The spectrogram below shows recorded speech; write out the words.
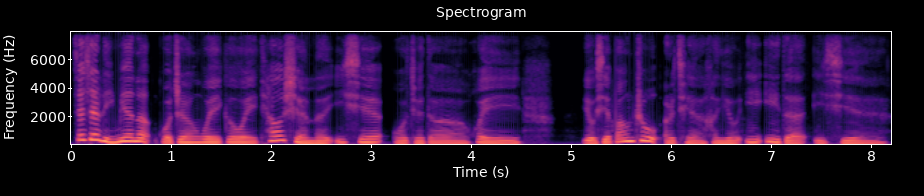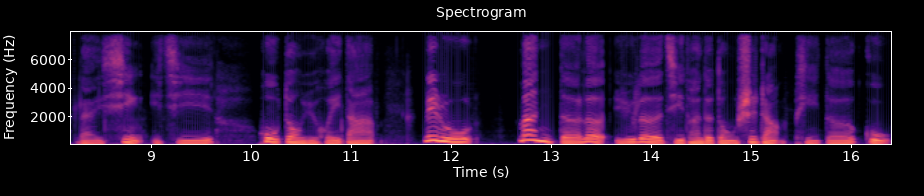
在这里面呢，国珍为各位挑选了一些我觉得会有些帮助，而且很有意义的一些来信以及互动与回答。例如，曼德勒娱乐集团的董事长彼得·古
